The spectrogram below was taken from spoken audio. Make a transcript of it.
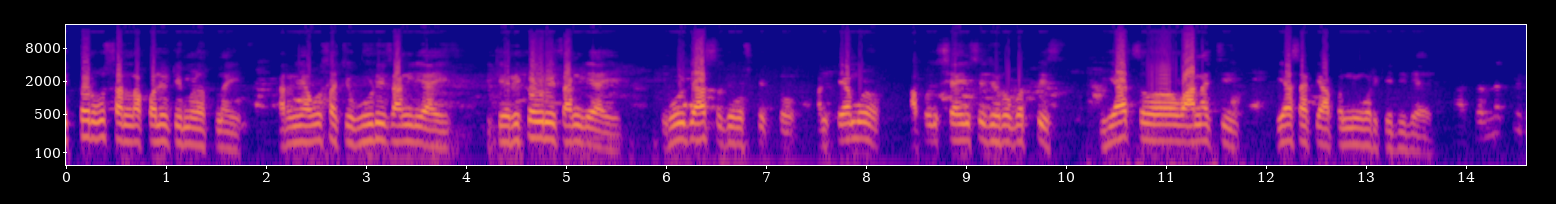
इतर ऊसांना क्वालिटी मिळत नाही. कारण या ऊसाची गोडी चांगली आहे तिची रिकव्हरी चांगली आहे. गुळ जास्त दिवस टिकतो. आणि त्यामुळं आपण शहाऐंशी झिरो बत्तीस याच वाहनाची यासाठी आपण निवड केलेली आहे. तर नक्कीच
